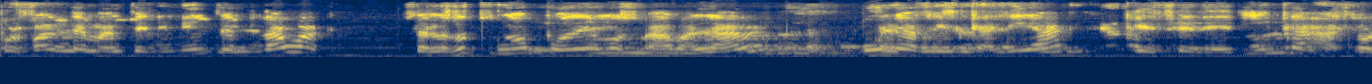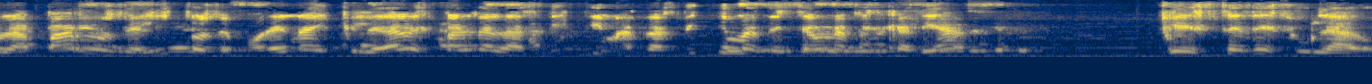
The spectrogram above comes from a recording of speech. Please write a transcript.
por falta de mantenimiento en Tláhuac. O sea, nosotros no podemos avalar una fiscalía que se dedica a solapar los delitos de Morena y que le da la espalda a las víctimas. Las víctimas necesitan una fiscalía que esté de su lado.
